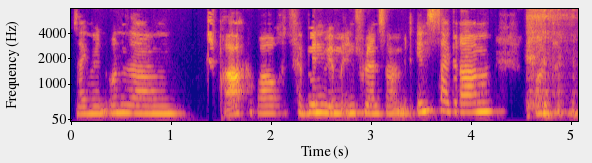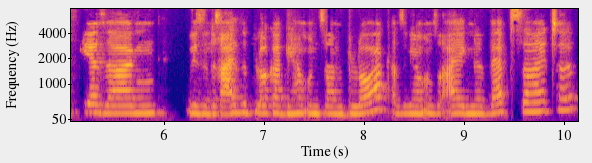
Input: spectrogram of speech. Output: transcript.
sagen wir in unserem Sprachgebrauch, verbinden wir immer Influencer mit Instagram und wir sagen, wir sind Reiseblogger, wir haben unseren Blog, also wir haben unsere eigene Webseite.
